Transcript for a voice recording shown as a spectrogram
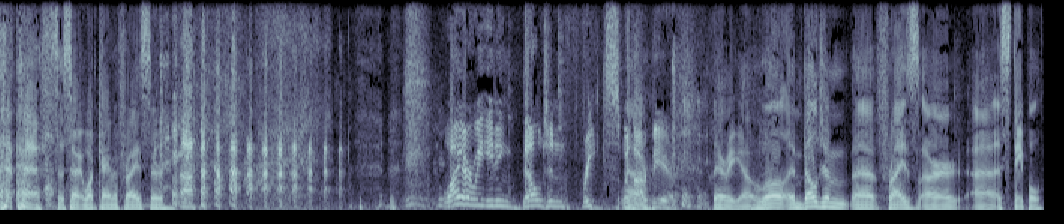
So, sorry, what kind of fries, sir? Why are we eating Belgian frites with Oh. our beer? There we go. Well, in Belgium, uh, fries are uh, a staple.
